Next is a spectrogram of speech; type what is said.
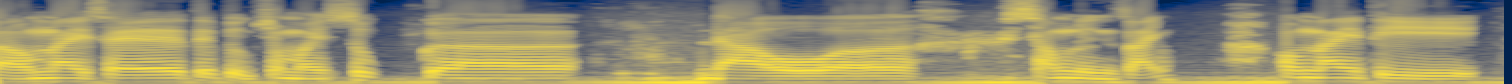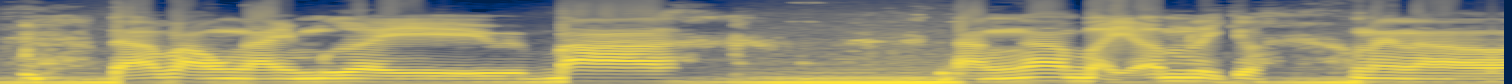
và hôm nay sẽ tiếp tục cho máy xúc ờ, đào ờ, xong đường rãnh. Hôm nay thì đã vào ngày 13 tháng ờ, 7 âm lịch rồi. Hôm nay là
